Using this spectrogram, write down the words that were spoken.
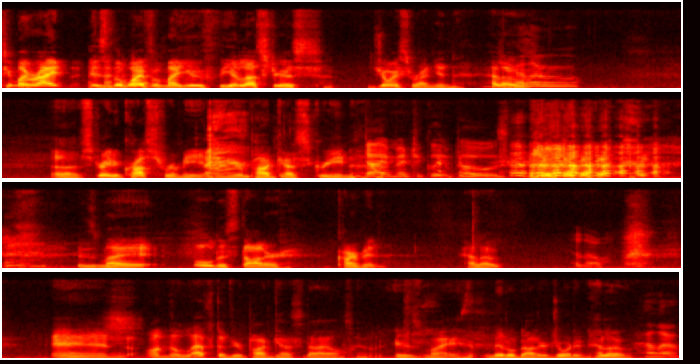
To my right is the wife of my youth, the illustrious Joyce Runyon. Hello. Hello. Uh, straight across from me on your podcast screen Diametrically opposed. is my oldest daughter, Carmen. Hello. Hello. And on the left of your podcast dial is my middle daughter, Jordan. Hello. Hello.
